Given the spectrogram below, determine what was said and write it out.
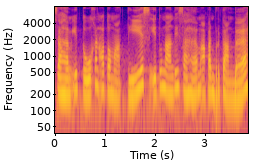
saham itu kan otomatis itu nanti saham akan bertambah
